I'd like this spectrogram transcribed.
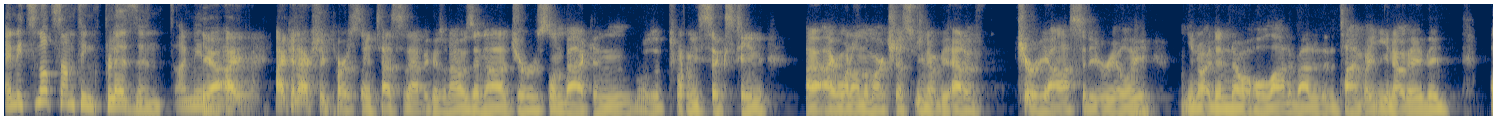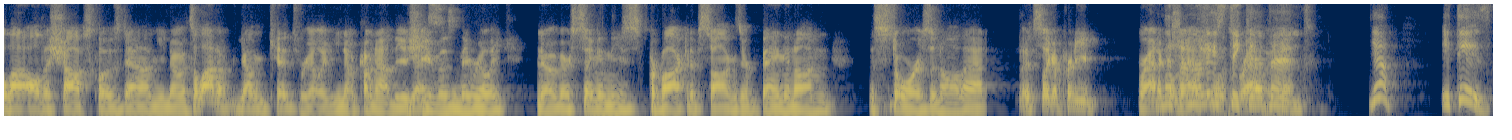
And it's not something pleasant. I mean, yeah, I, I can actually personally attest to that because when I was in uh, Jerusalem back in was it 2016, I, I went on the march just you know out of curiosity, really. You know, I didn't know a whole lot about it at the time, but you know, they they a lot all the shops closed down. You know, it's a lot of young kids really, you know, coming out of the yeshivas, yes. and they really, you know, they're singing these provocative songs. They're banging on the stores and all that. It's like a pretty radical nationalistic event. Yeah. yeah, it is,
